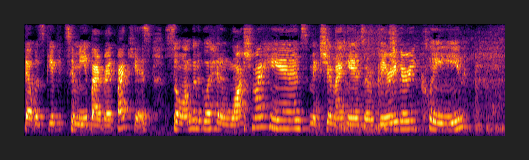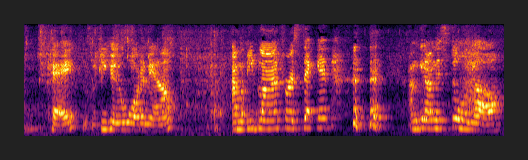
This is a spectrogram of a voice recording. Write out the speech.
that was given to me by Red by Kiss. So I'm gonna go ahead and wash my hands, make sure my hands are very, very clean. Okay, this is you hear the water now. I'm gonna be blind for a second. I'm gonna get on this stool, y'all.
